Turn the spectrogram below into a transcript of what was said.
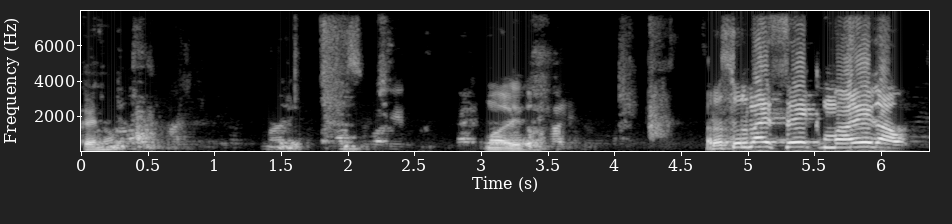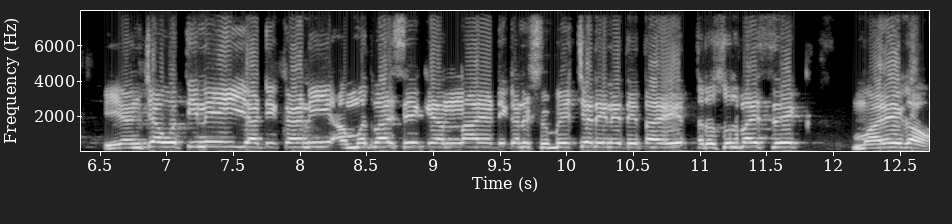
काय नाव? माळेगाव. रसुलबाई शेख माळेगाव यांच्या वतीने या ठिकाणी अहमदबाई शेख यांना या ठिकाणी शुभेच्छा देण्यात येत आहेत. रसुलबाई शेख माळेगाव.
